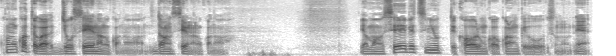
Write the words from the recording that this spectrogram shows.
この方が女性なのかな？男性なのかな？いや、まあ、性別によって変わるんか分からんけど、そのね、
